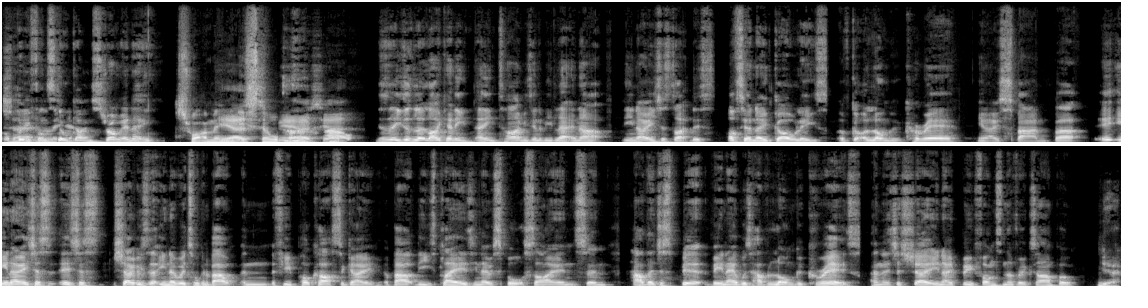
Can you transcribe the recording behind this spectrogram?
Well, Buffon's still going strong, isn't he? That's what I mean. He He's still he playing yeah. out. He doesn't he just look like any any time he's going to be letting up? You know, he's just like this. Obviously, I know goalies have got a longer career, you know, span, but it, you know, it's just it just shows that you know we're talking about in a few podcasts ago about these players, you know, sports science and how they're just be, being able to have longer careers, and it just show you know Buffon's another example. Yeah,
